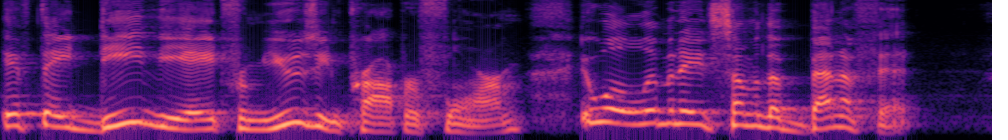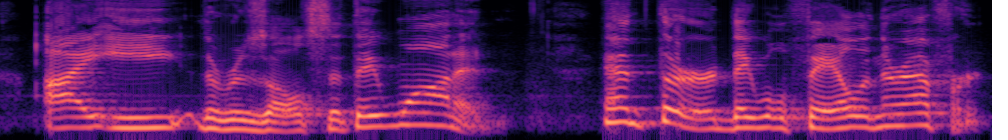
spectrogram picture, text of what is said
if they deviate from using proper form, it will eliminate some of the benefit. i.e., the results that they wanted. And third, they will fail in their effort.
